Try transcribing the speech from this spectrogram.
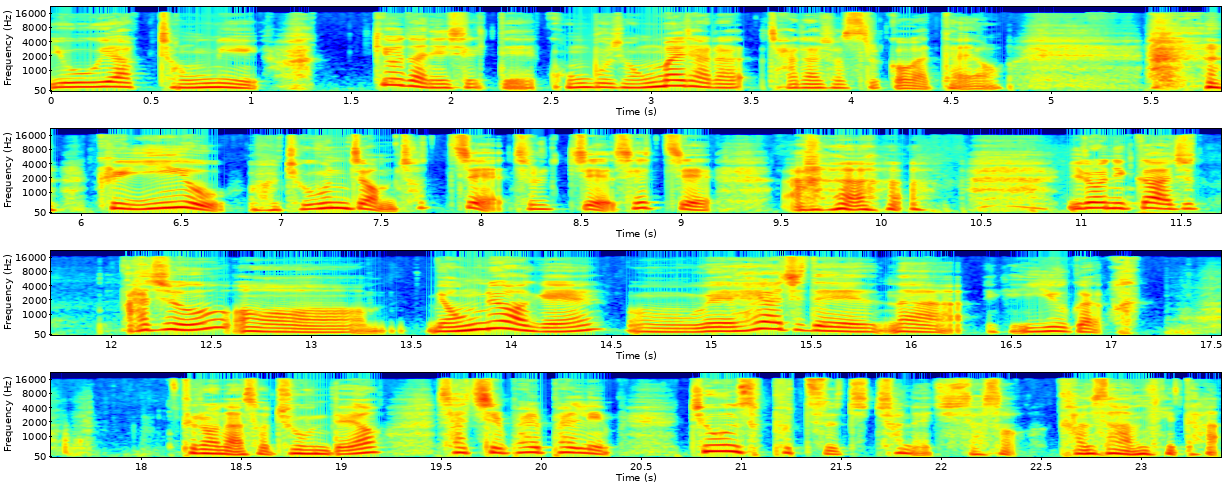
요약 정리 학교 다니실 때 공부 정말 잘 잘하셨을 것 같아요. 그 이유, 좋은 점, 첫째, 둘째, 셋째. 아, 이러니까 아주, 아주, 어, 명료하게, 어, 왜 해야지 되나, 이유가 확 드러나서 좋은데요. 4788님, 좋은 스포츠 추천해 주셔서 감사합니다.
